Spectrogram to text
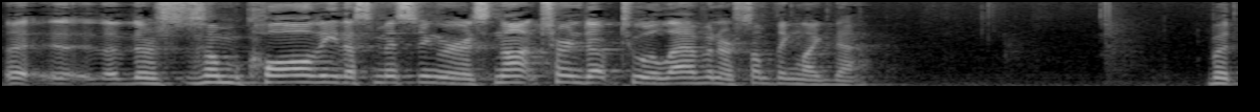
uh, uh, there's some quality that's missing or it's not turned up to 11 or something like that. But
